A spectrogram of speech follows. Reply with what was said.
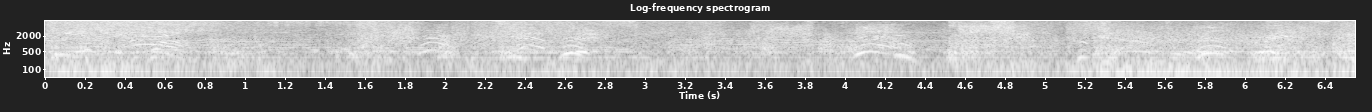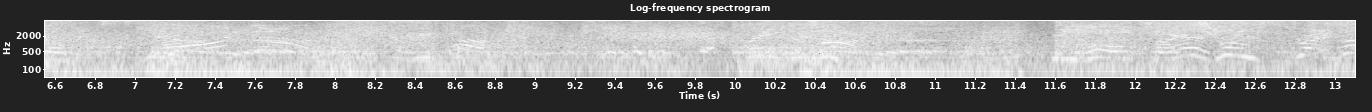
DI! Tap this! Grant stillness. All yours. Repulse. Pretty good. Behold my true strength!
